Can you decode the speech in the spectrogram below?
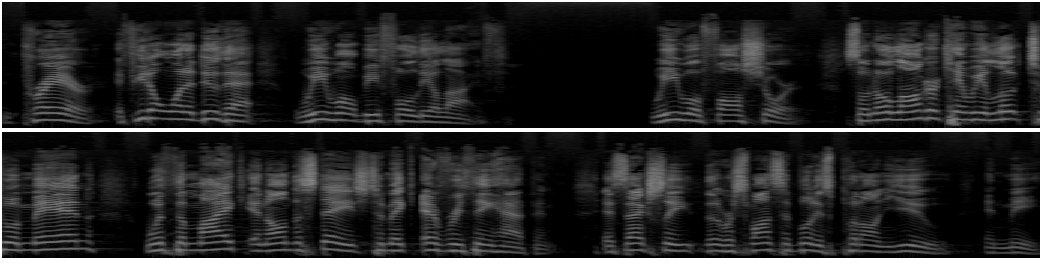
and prayer, if you don't want to do that, we won't be fully alive. We will fall short. So no longer can we look to a man with the mic and on the stage to make everything happen. It's actually the responsibility is put on you and me.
